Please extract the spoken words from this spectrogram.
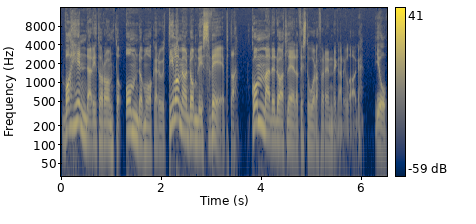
Vad händer i Toronto om de åker ut? Till och med om de blir svepta. Kommer det då att leda till stora förändringar i laget? Jo,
